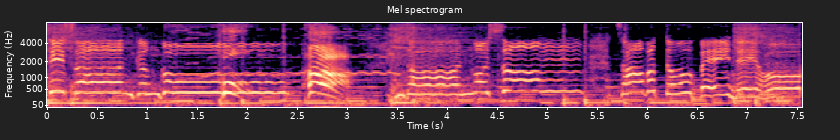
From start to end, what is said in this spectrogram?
此山更高。哈！但愛心找不到比你好。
